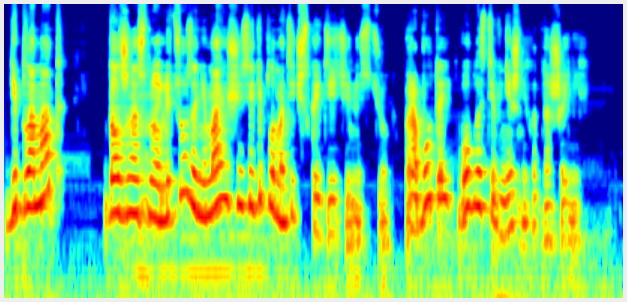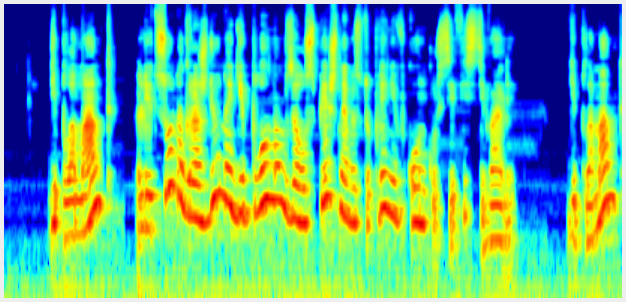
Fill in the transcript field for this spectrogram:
Дипломат – должностное лицо, занимающееся дипломатической деятельностью, работой в области внешних отношений. Дипломант – лицо, награжденное дипломом за успешное выступление в конкурсе, фестивале. Дипломант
